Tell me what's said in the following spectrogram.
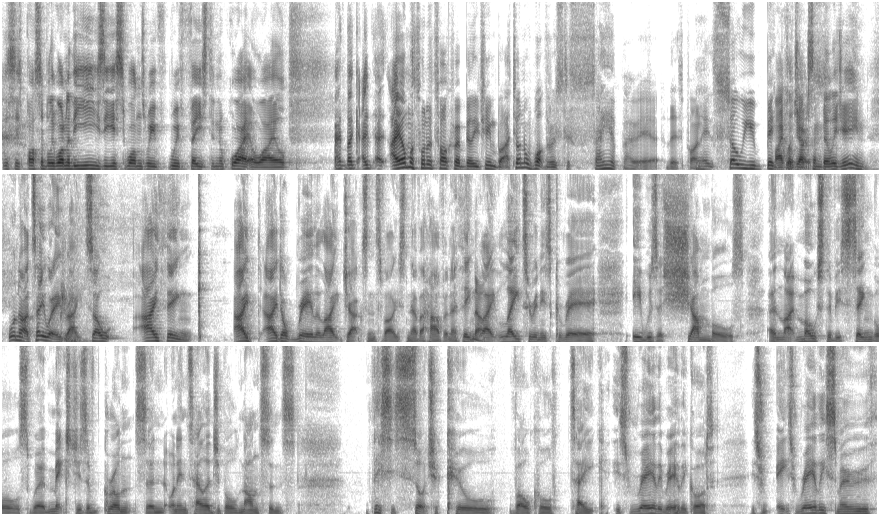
This is possibly one of the easiest ones we've we've faced in quite a while. I, like I, I I almost want to talk about Billie Jean, but I don't know what there is to say about it at this point. Hmm. It's so ubiquitous. Michael Jackson, Billie Jean. Well, no, I'll tell you what, he's right. So I think I I don't really like Jackson's voice, never have, and I think No. like later in his career, he was a shambles, and like most of his singles were mixtures of grunts and unintelligible nonsense. This is such a cool vocal take. It's really, really good. It's it's really smooth.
